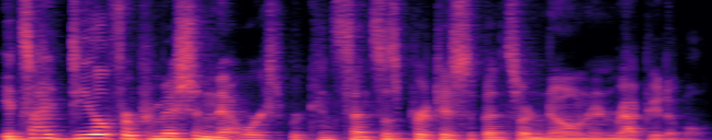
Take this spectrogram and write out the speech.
It's ideal for permission networks where consensus participants are known and reputable.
